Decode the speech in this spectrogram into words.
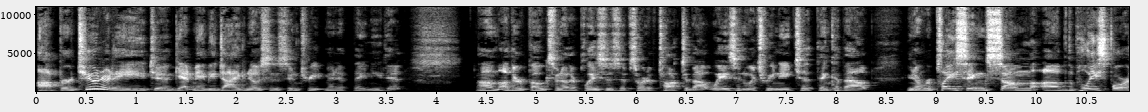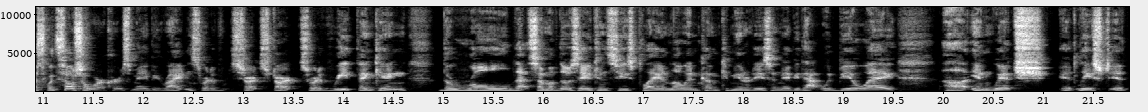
opportunity to get maybe diagnosis and treatment if they need it. Um, other folks in other places have sort of talked about ways in which we need to think about, you know, replacing some of the police force with social workers, maybe, right, and sort of start start sort of rethinking the role that some of those agencies play in low income communities, and maybe that would be a way uh, in which, at least it,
